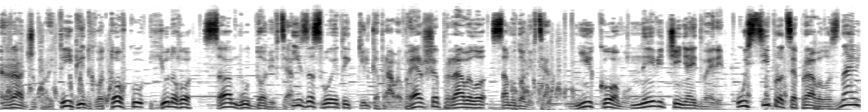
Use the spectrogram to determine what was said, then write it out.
раджу пройти підготовку юного самудомівця і засвоїти кілька правил. Перше правило самудомівця: нікому не відчиняй двері. Усі про це правило знають,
